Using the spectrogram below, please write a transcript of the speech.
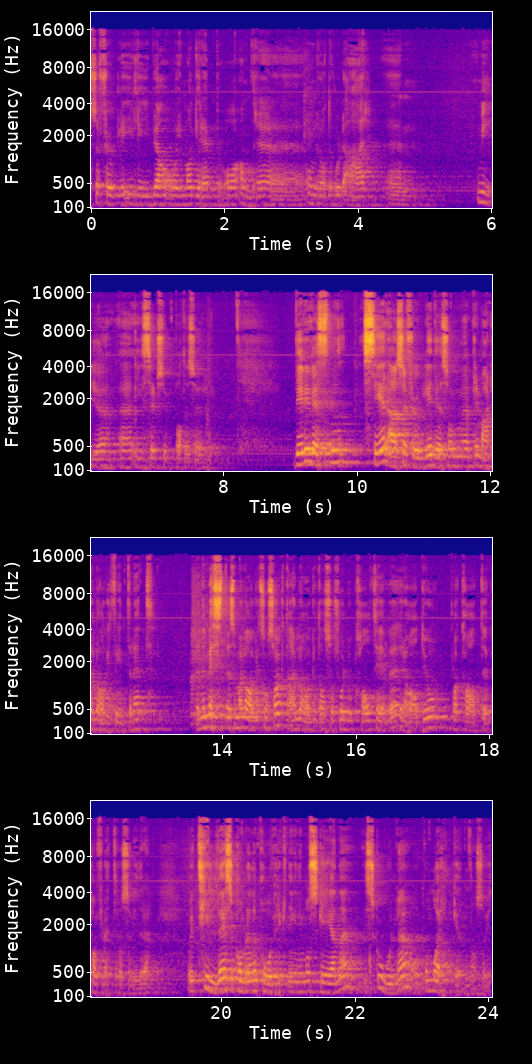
Og selvfølgelig i Libya og i Maghreb og andre eh, områder hvor det er eh, mye eh, ISIL-sympatisører. Det vi i Vesten ser, er selvfølgelig det som primært er laget for Internett. Men det meste som er laget, som sagt, er laget altså for lokal TV, radio, plakater, pamfletter osv. Og I tillegg så kommer denne påvirkningen i moskeene, i skolene og på markedene osv.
